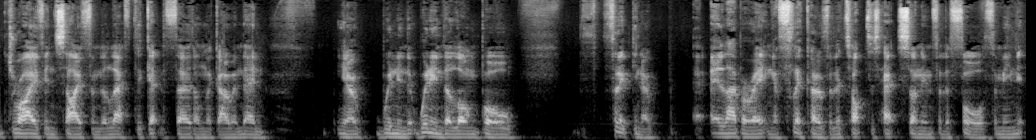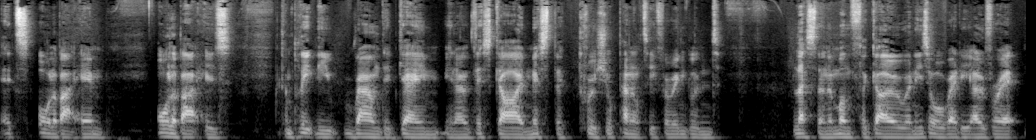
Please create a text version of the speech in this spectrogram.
drive inside from the left to get the third on the go, and then you know winning the winning the long ball, flick, you know, elaborating a flick over the top to set Son in for the fourth. I mean, it's all about him, all about his completely rounded game. You know, this guy missed the crucial penalty for England less than a month ago, and he's already over it.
